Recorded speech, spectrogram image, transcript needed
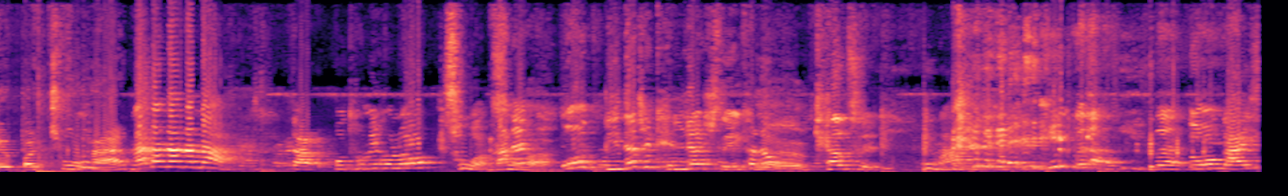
এরপর ছুহা না তার প্রথমে হলো ছোয়া। মানে ও বিদেশে খেলতে আসছে এখানে। খেলছে। তো গাইস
